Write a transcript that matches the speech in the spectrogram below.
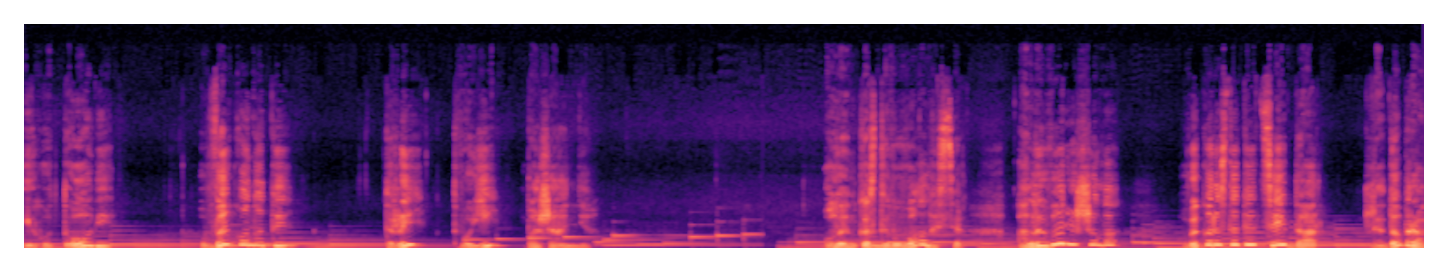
і готові виконати три твої бажання. Оленка здивувалася, але вирішила використати цей дар для добра.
